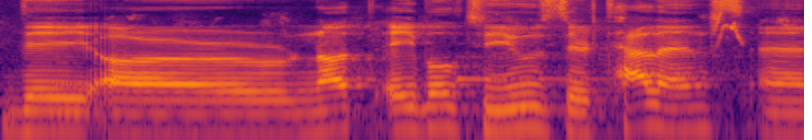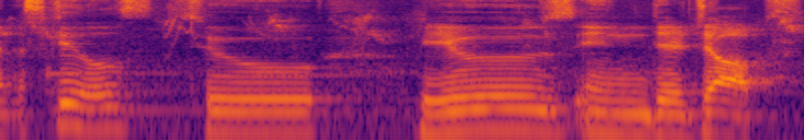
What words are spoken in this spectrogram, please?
they are not able to use their talents and skills to use in their jobs.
